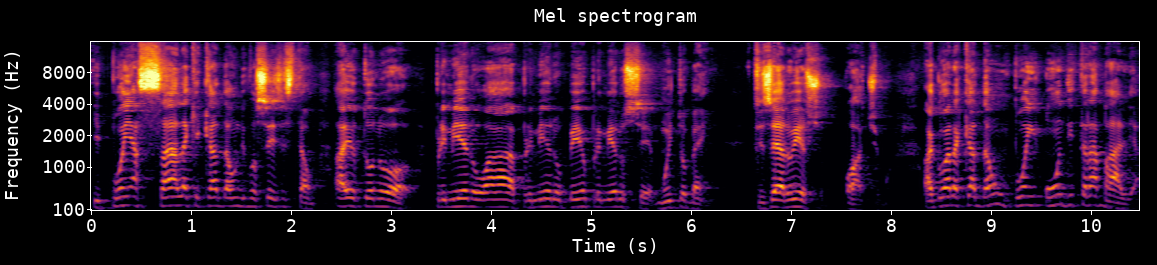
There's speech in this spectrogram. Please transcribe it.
E põe a sala que cada um de vocês estão. Ah, eu estou no primeiro A, primeiro B ou primeiro C. Muito bem. Fizeram isso? Ótimo. Agora cada um põe onde trabalha.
